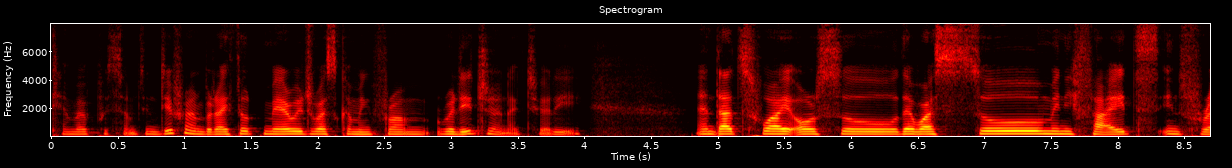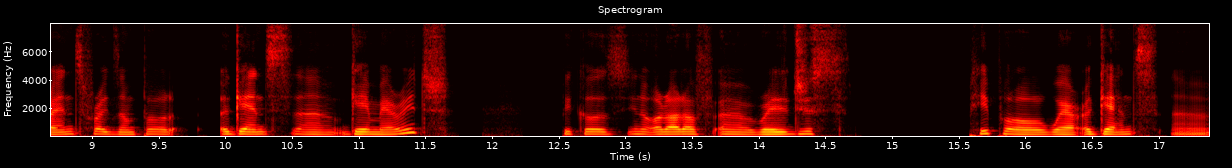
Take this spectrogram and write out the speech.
came up with something different. But I thought marriage was coming from religion actually, and that's why also there was so many fights in France, for example, against uh, gay marriage, because you know a lot of uh, religious people were against uh,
